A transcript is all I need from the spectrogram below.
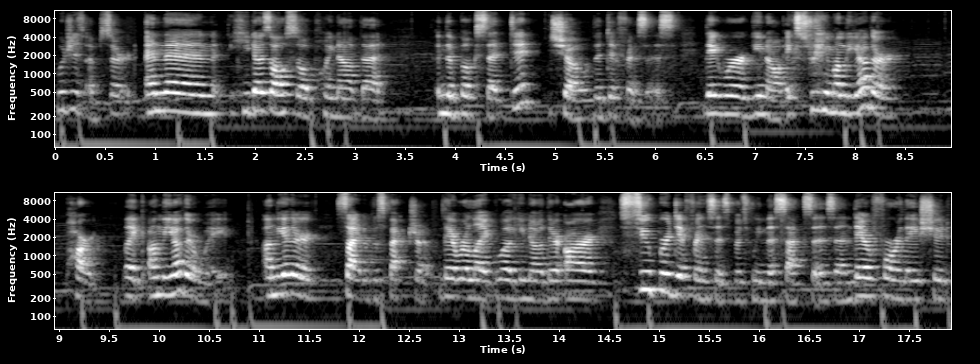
which is absurd. And then he does also point out that in the books that did show the differences, they were, you know, extreme on the other part, like on the other way, on the other side of the spectrum. They were like, well, you know, there are super differences between the sexes and therefore they should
